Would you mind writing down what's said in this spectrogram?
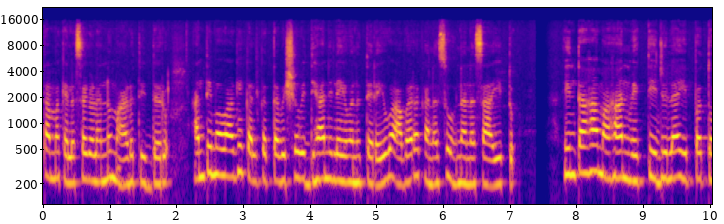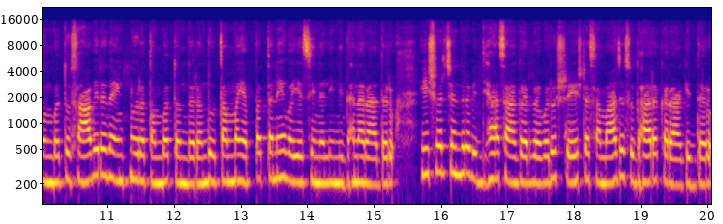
ತಮ್ಮ ಕೆಲಸಗಳನ್ನು ಮಾಡುತ್ತಿದ್ದರು. ಅಂತಿಮವಾಗಿ ಕಲ್ಕತ್ತಾ ವಿಶ್ವವಿದ್ಯಾನಿಲಯವನ್ನು ತೆರೆಯುವ ಅವರ ಕನಸು ನನಸಾಯಿತು. ಇಂತಹ ಮಹಾನ್ ವ್ಯಕ್ತಿ ಜುಲೈ ಇಪ್ಪತ್ತೊಂಬತ್ತು ಸಾವಿರದ ಎಂಟುನೂರ ತೊಂಬತ್ತೊಂದರಂದು ತಮ್ಮ ಎಪ್ಪತ್ತನೇ ವಯಸ್ಸಿನಲ್ಲಿ ನಿಧನರಾದರು. ಈಶ್ವರ್ಚಂದ್ರ ವಿದ್ಯಾಸಾಗರ್ರವರು ಶ್ರೇಷ್ಠ ಸಮಾಜ ಸುಧಾರಕರಾಗಿದ್ದರು.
